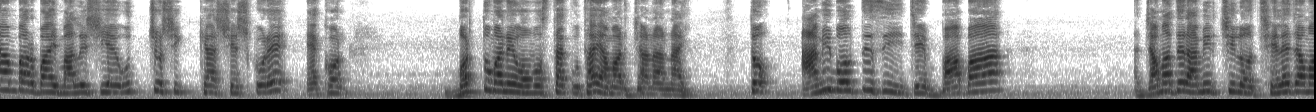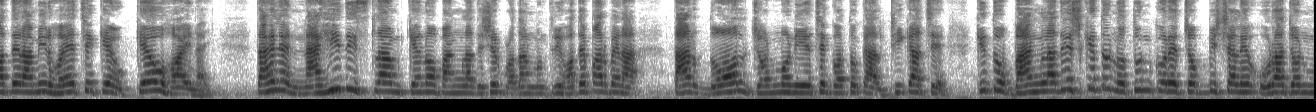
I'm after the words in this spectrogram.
নাম্বার ভাই মালয়েশিয়ায় উচ্চ শিক্ষা শেষ করে এখন বর্তমানে অবস্থা কোথায় আমার জানা নাই। তো আমি বলতেছি যে বাবা জামাতের আমির ছিল, ছেলে জামাতের আমির হয়েছে কেউ কেউ হয় নাই। তাহলে নাহিদ ইসলাম কেন বাংলাদেশের প্রধানমন্ত্রী হতে পারবে না? তার দল জন্ম নিয়েছে গতকাল, ঠিক আছে। কিন্তু বাংলাদেশকে তো নতুন করে চব্বিশ সালে ওরা জন্ম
